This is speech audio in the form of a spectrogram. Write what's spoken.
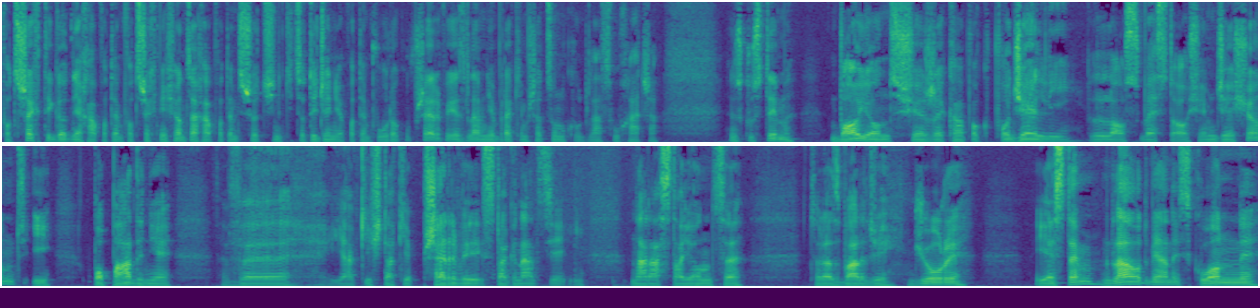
po trzech tygodniach, a potem po trzech miesiącach, a potem trzy odcinki co tydzień, a potem pół roku przerwy jest dla mnie brakiem szacunku dla słuchacza. W związku z tym, bojąc się, że Kapok podzieli los B180 i popadnie w jakieś takie przerwy, stagnacje i narastające coraz bardziej dziury. Jestem dla odmiany skłonny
